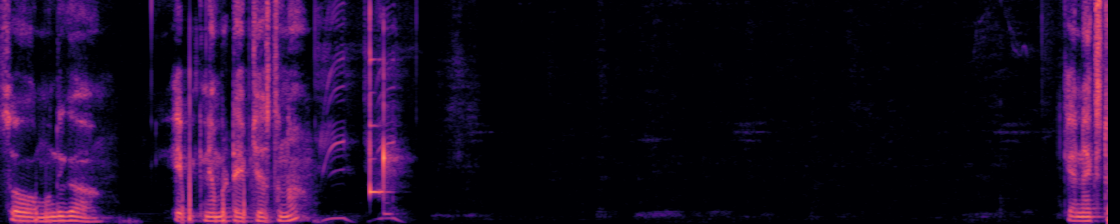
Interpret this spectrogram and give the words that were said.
సో ముందుగా ఎపిక్ నెంబర్ టైప్ చేస్తున్నా. ఓకే నెక్స్ట్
